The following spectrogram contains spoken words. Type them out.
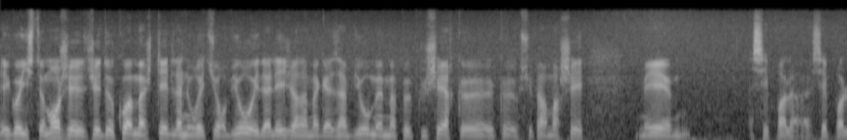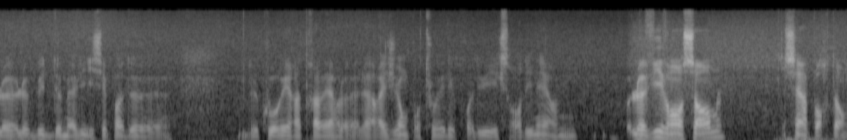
égoïstement, j'ai de quoi m'acheter de la nourriture bio et d'aller dans un magasin bio, même un peu plus cher que, supermarché. Mais euh, c'est pas pas le, but de ma vie, c'est pas de, courir à travers la région pour trouver des produits extraordinaires. Le vivre ensemble, c'est important.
